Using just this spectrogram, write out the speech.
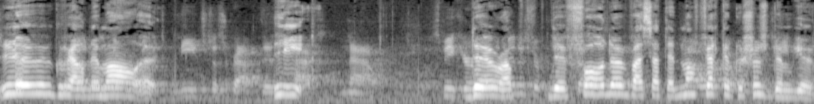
le gouvernement euh, de, de, Ford va certainement faire quelque chose de mieux.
